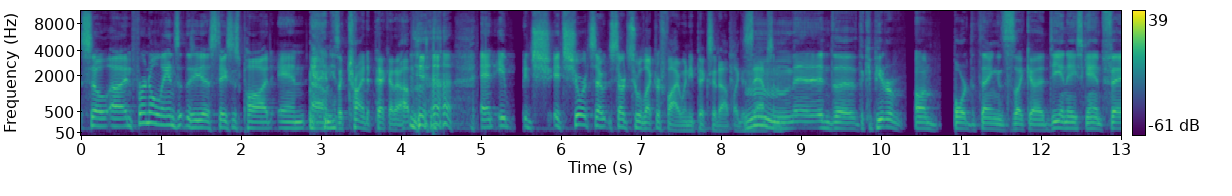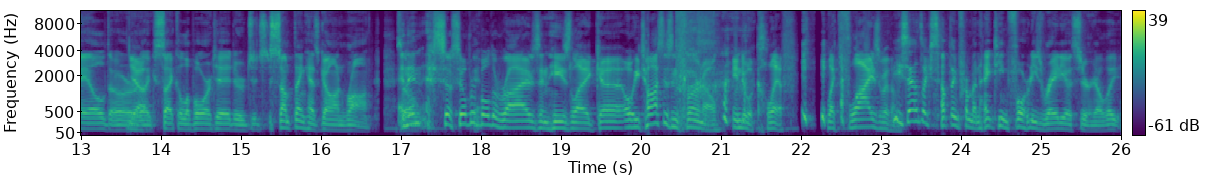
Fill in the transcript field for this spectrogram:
So uh, Inferno lands at the uh, stasis pod, and um, and he's like trying to pick it up. and it it, sh- it shorts out, starts to electrify when he picks it up, like zaps him. Mm, and the the computer on board the thing is like a DNA scan failed, or Yeah. like cycle aborted, or just something has gone wrong. And So- then so Silverbolt arrives, and he's like, uh, "Oh, he tosses Inferno into a cliff, like flies with him." he sounds like something from a 1940s radio serial. Like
